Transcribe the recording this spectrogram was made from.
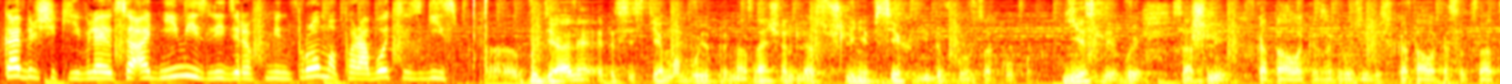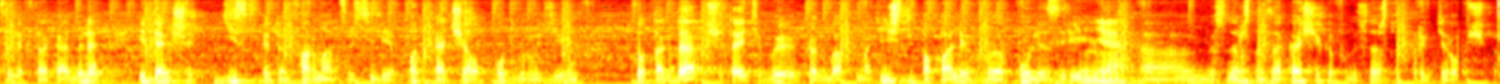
Кабельщики являются одними из лидеров Минпрома по работе с ГИСП. В идеале эта система будет предназначена для осуществления всех видов госзакупок. Если вы сошли в каталог и загрузились в каталог Ассоциации электрокабеля и дальше диск эту информацию себе подкачал, подгрузил, то тогда, считайте, вы как бы автоматически попали в поле зрения э, государственных заказчиков и государственных проектировщиков.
